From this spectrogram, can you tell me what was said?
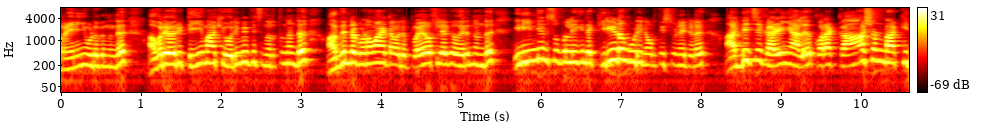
ട്രെയിനിങ് കൊടുക്കുന്നുണ്ട്. അവരെ ഒരു ടീമാക്കി ഒരുമിപ്പിച്ച് നിർത്തുന്നുണ്ട്. അതിന്റെ ഗുണമായിട്ട് അവർ പ്ലേ ഓഫിലേക്ക് വരുന്നുണ്ട്. ഇനി ഇന്ത്യൻ സൂപ്പർ ലീഗിന്റെ കിരീടം കൂടി നോർത്ത് ഈസ്റ്റ് യുണൈറ്റഡ് അടിച്ച് കഴിഞ്ഞാൽ കുറെ കാശുണ്ടാക്കി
